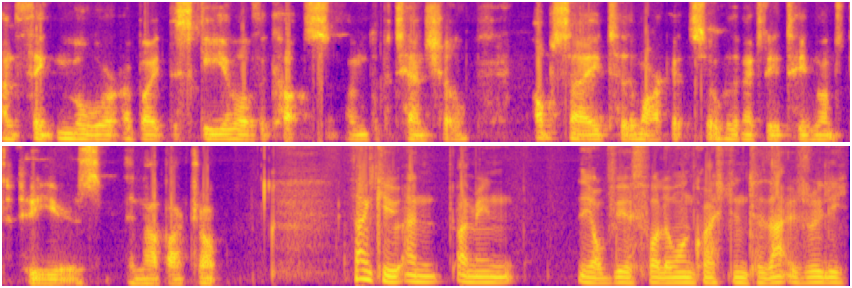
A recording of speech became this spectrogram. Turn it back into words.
and think more about the scale of the cuts and the potential upside to the markets over the next 18 months to two years in that backdrop. Thank you. And I mean, the obvious follow on question to that is really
